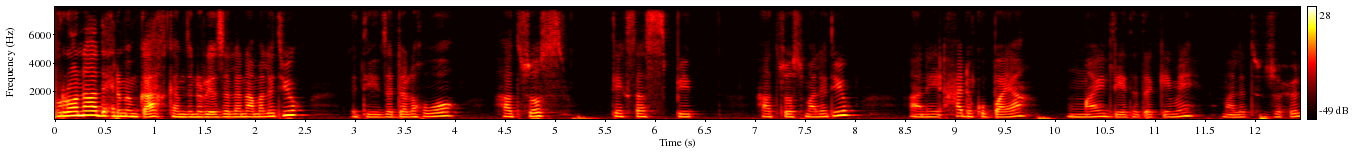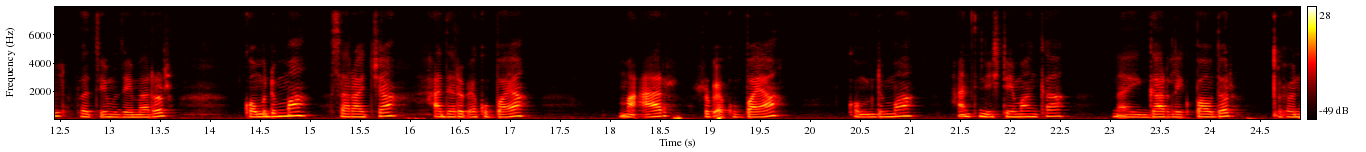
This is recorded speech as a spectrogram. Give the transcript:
ብሮና ድሕሪ ምምቃኽ ከምዚ ንሪኦ ዘለና ማለት እዩ እቲ ዘዳለኽዎ ሃት ሶስ ቴክሳስ ቤት ሃት ሶስ ማለት እዩ ኣነ ሓደ ኩባያ ማይ ድየ ተጠቂመ ማለት ዝሑል ፈፂሙ ዘይመርር ከምኡ ድማ ሰራቻ ሓደ ርብዒ ኩባያ መዓር ርብዒ ኩባያ ከምኡ ድማ ሓንቲ ንእሽተይ ማንካ ናይ ጋርሊክ ፓውደር ጥሑን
